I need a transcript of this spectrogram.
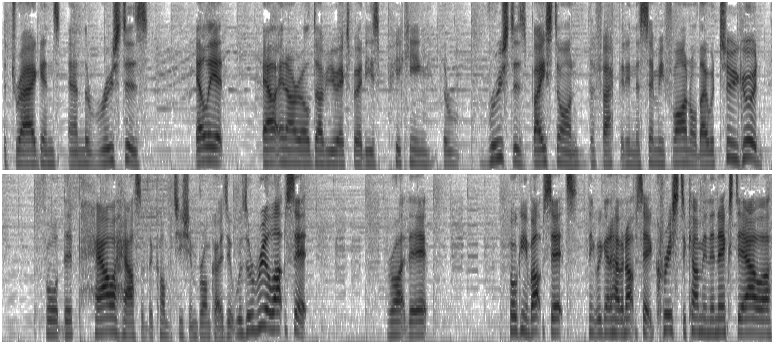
the Dragons and the Roosters. Elliot, our NRLW expert, is picking the Roosters based on the fact that in the semi final they were too good for the powerhouse of the competition, Broncos. It was a real upset right there. Talking of upsets, I think we're going to have an upset Chris to come in the next hour.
